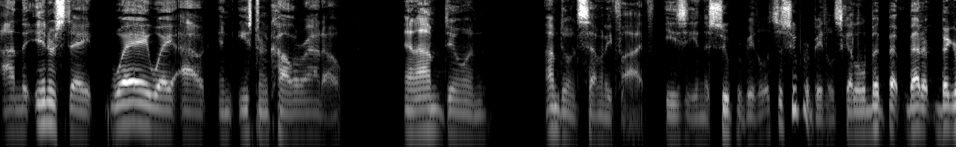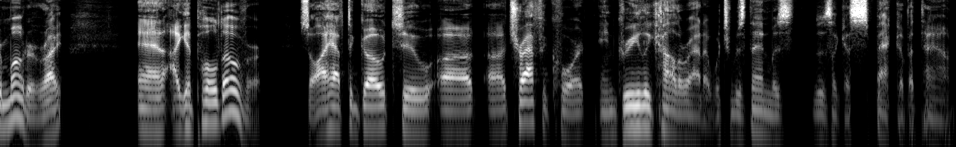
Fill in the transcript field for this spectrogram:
on the interstate, way way out in eastern Colorado, and I'm doing. I'm doing 75 easy in the Super Beetle. It's a Super Beetle. It's got a little bit better, bigger motor, right? And I get pulled over. So I have to go to uh, a traffic court in Greeley, Colorado, which was then was was like a speck of a town.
